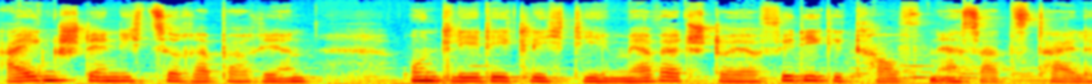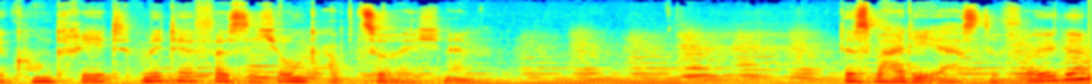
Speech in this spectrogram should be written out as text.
eigenständig zu reparieren und lediglich die Mehrwertsteuer für die gekauften Ersatzteile konkret mit der Versicherung abzurechnen. Das war die erste Folge.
